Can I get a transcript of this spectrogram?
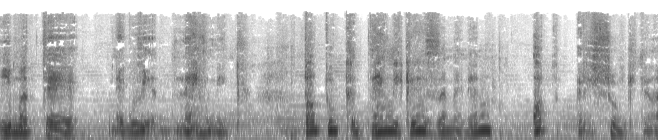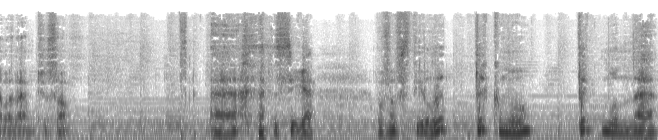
имате неговия дневник, то тук дневника е заменен от рисунките на мадам Тюсон. А, сега, в стила тъкмо, тъкмо на,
